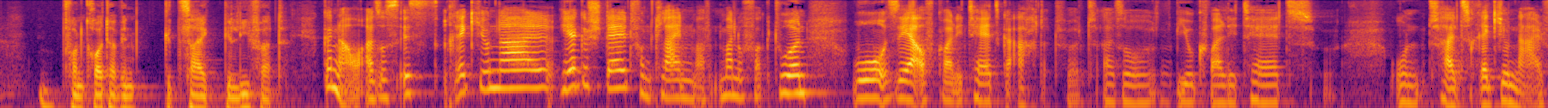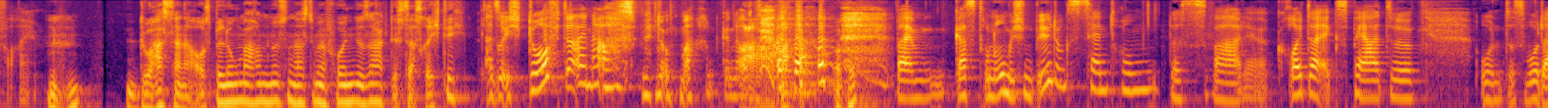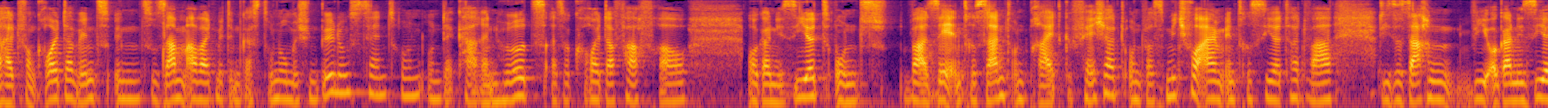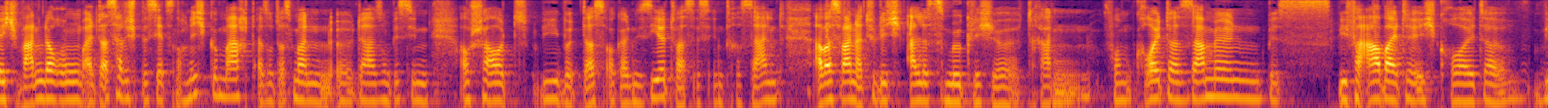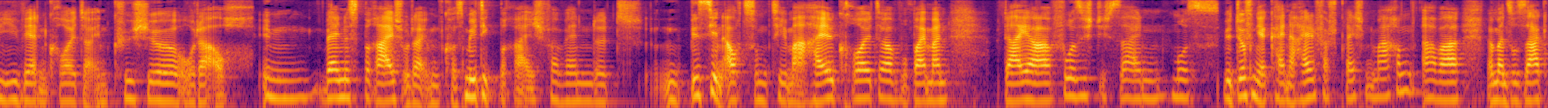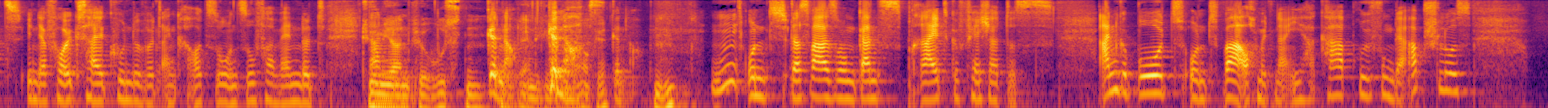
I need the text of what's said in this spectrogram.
von Kräuterwind gezeigt, geliefert? Genau, also es ist regional hergestellt von kleinen Manufakturen, wo sehr auf Qualität geachtet wird. Also Bioqualität und halt regional vor allem. Mhm. Du hast eine Ausbildung machen müssen, hast du mir vorhin gesagt. Ist das richtig? Also ich durfte eine Ausbildung machen, genau. Aha, okay. Beim gastronomischen Bildungszentrum. Das war der Kräuterexperte und das wurde halt von Kräuterwind in Zusammenarbeit mit dem Gastronomischen Bildungszentrum und der Karin Hürz, also Kräuterfachfrau, organisiert. Und war sehr interessant und breit gefächert. Und was mich vor allem interessiert hat, war diese Sachen, wie organisiere ich Wanderungen, weil das hatte ich bis jetzt noch nicht gemacht. Also, dass man äh, da so ein bisschen auch schaut, wie wird das organisiert, was ist interessant. Aber es war natürlich alles Mögliche dran, vom Kräutersammeln bis wie verarbeite ich Kräuter, wie werden Kräuter in Küche oder auch im Wellnessbereich oder im Kosmetikbereich verwendet. Ein bisschen auch zum Thema Heilkräuter, wobei man da ja vorsichtig sein muss. Wir dürfen ja keine Heilversprechen machen, aber wenn man so sagt, in der Volksheilkunde wird ein Kraut so und so verwendet. Thymian für Husten. Genau, genau, okay. genau. Mhm. Hm, und das war so ein ganz breit gefächertes Angebot und war auch mit einer IHK-Prüfung der Abschluss.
